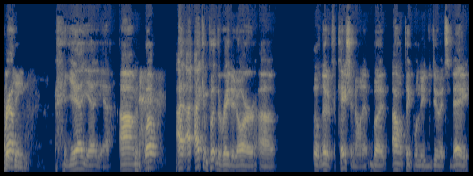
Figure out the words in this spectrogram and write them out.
thirteen. Yeah, yeah, yeah. Um, well, I, I, can put the rated R uh, little notification on it, but I don't think we'll need to do it today.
